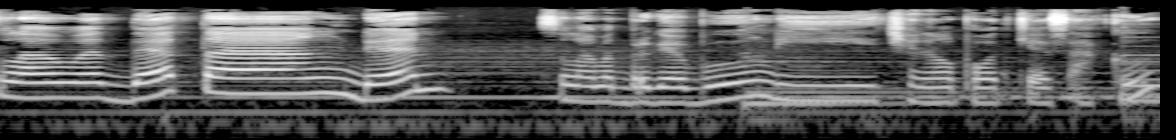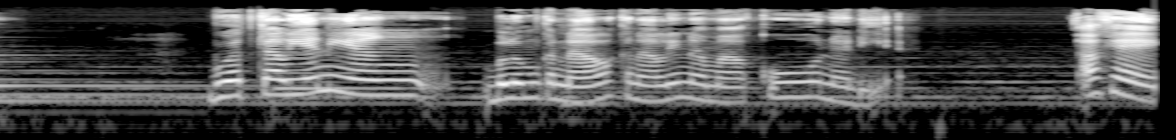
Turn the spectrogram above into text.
selamat datang dan selamat bergabung di channel podcast aku. Buat kalian yang belum kenal, kenalin nama aku Nadia. Oke, okay,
